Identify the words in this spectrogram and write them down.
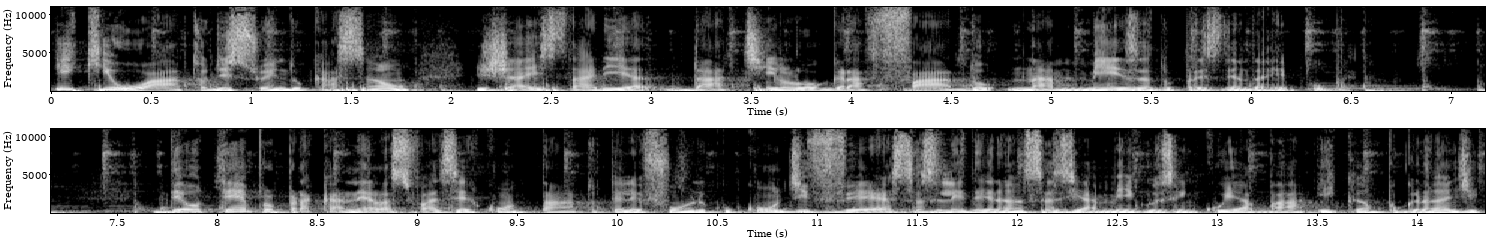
e que o ato de sua educação já estaria datilografado na mesa do presidente da República. Deu tempo para Canelas fazer contato telefônico com diversas lideranças e amigos em Cuiabá e Campo Grande,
